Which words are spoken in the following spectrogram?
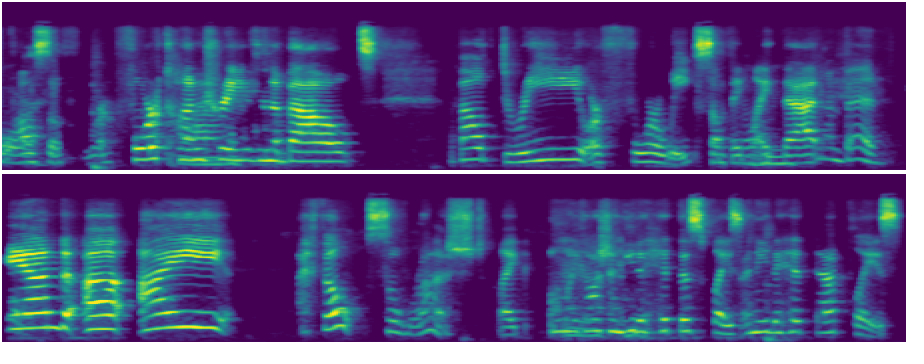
four. Also four. Four countries wow. in about about three or four weeks something like mm-hmm. that. Not bad. And uh i i felt so rushed. Like oh my gosh i need to hit this place. I need to hit that place.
